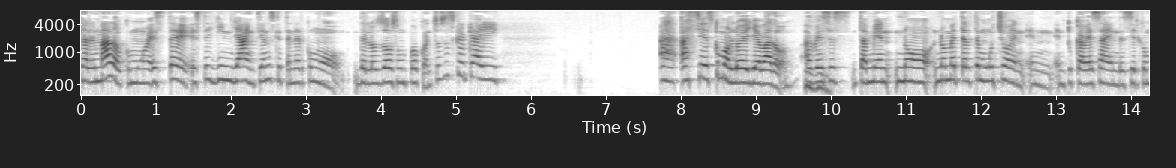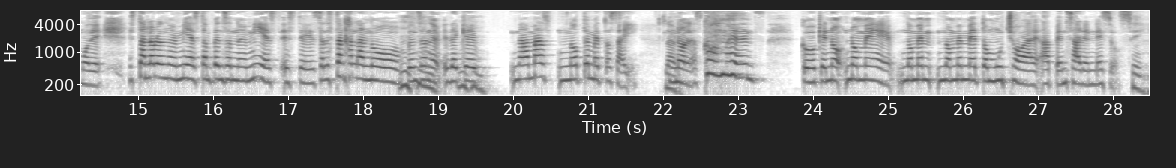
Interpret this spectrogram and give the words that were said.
calmado, como este, este yin yang. Tienes que tener como de los dos un poco. Entonces creo que ahí a- así es como lo he llevado. A veces también no, no meterte mucho en, en- en tu cabeza en decir como de, están hablando de mí, están pensando en mí, es- este, se le están jalando pensando en- de que nada más no te metas ahí. Claro. No las comments, como que no, no, me, no, me, no me meto mucho a, a pensar en eso. Sí.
